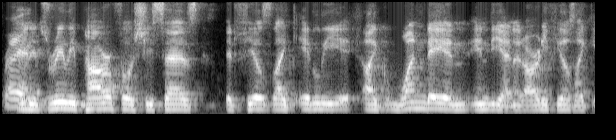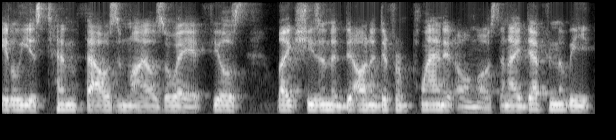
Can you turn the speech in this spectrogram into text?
Right. And it's really powerful. She says it feels like Italy, like one day in India, and it already feels like Italy is 10,000 miles away. It feels like she's in a, on a different planet almost. And I definitely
